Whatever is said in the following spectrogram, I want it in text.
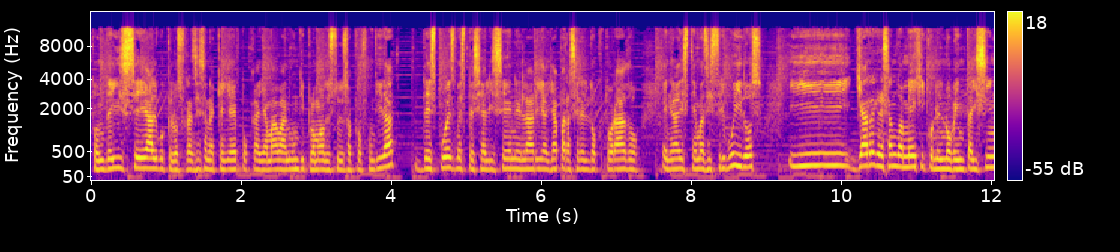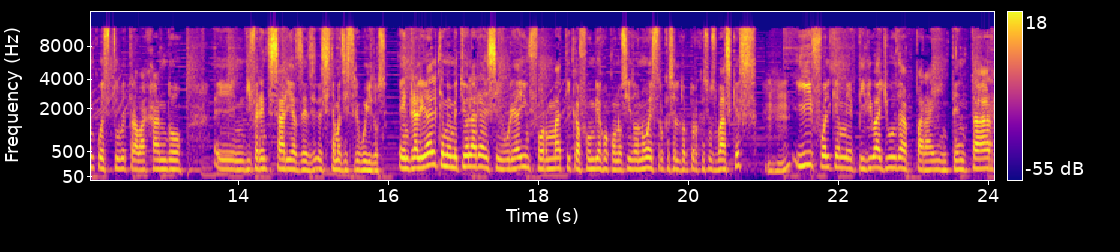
donde hice algo que los franceses en aquella época llamaban un diplomado de estudios a profundidad. Después me especialicé en el área ya para hacer el doctorado en el área de sistemas distribuidos. Y ya regresando a México en el 95 estuve trabajando en diferentes áreas de, sistemas distribuidos. En realidad el que me metió al área de seguridad informática fue un viejo conocido nuestro, que es el doctor Jesús Vázquez, y fue el que me pidió ayuda para intentar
